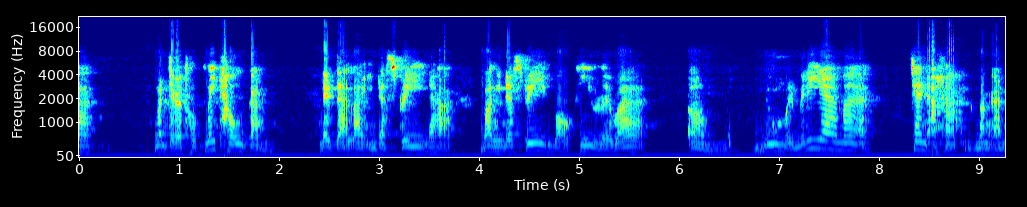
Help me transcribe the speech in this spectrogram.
าค มันจะกระทบไม่เท่ากันในแต่ละอินดัสทรีนะคะบางอินดัสทรีบอกพี่อยู่เลยว่า ดูเหมือนไม่ได้แย่มาก เช่นอาหารบางอัน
